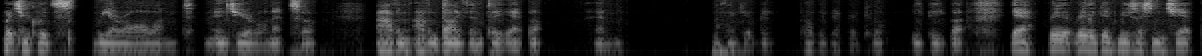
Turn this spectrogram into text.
which includes "We Are All" and "Endure" on it. So I haven't I haven't dived into it yet, but um, I think it'd be probably be a pretty cool EP. But yeah, really really good musicianship.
